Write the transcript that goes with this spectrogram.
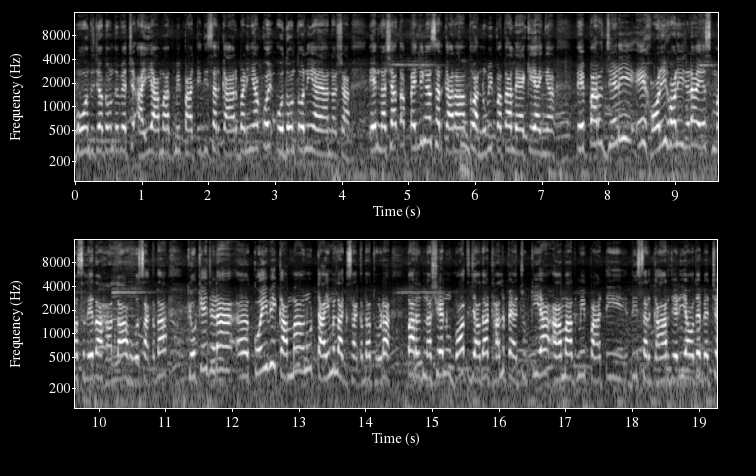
ਹੋਂਦ ਜਦੋਂ ਦੇ ਵਿੱਚ ਆਈ ਆਮ ਆਦਮੀ ਪਾਰਟੀ ਦੀ ਸਰਕਾਰ ਬਣੀ ਆ ਕੋਈ ਉਦੋਂ ਤੋਂ ਨਹੀਂ ਆਇਆ ਨਸ਼ਾ। ਇਹ ਨਸ਼ਾ ਤਾਂ ਪਹਿਲੀਆਂ ਸਰਕਾਰਾਂ ਤੁਹਾਨੂੰ ਵੀ ਪਤਾ ਲੈ ਕੇ ਆਈਆਂ। ਤੇ ਪਰ ਜਿਹੜੀ ਇਹ ਹੌਲੀ ਹੌਲੀ ਜਿਹੜਾ ਇਸ ਮਸਲੇ ਦਾ ਹੱਲ ਆ, ਹੋ ਸਕਦਾ, ਕਿਉਂਕਿ ਜਿਹੜਾ ਕੋਈ ਵੀ ਕੰਮ ਆ, ਉਹਨੂੰ ਟਾਈਮ ਲੱਗ ਸਕਦਾ ਥੋੜਾ ਪਰ ਨਸ਼ੇ ਨੂੰ ਬਹੁਤ ਜ਼ਿਆਦਾ ਠੱਲ ਪੈ ਚੁੱਕੀ ਆ। ਆਮ ਆਦਮੀ ਪਾਰਟੀ ਦੀ ਸਰਕਾਰ ਜਿਹੜੀ ਆ, ਉਹਦੇ ਵਿੱਚ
